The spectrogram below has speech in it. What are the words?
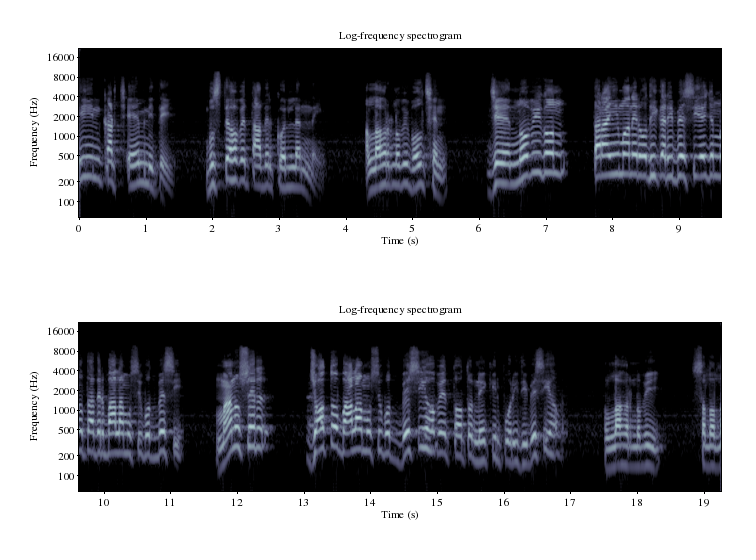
দিন কাটছে এমনিতেই। বুঝতে হবে তাদের কল্যাণ নেই। আল্লাহর নবী বলছেন যে, নবীগণ তারা ইমানের অধিকারী বেশি এই জন্য তাদের বালা মুসিবত বেশি। মানুষের যত বালা মুসিবত বেশি হবে, তত নেকির পরিধি বেশি হবে। আল্লাহর নবী সাল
